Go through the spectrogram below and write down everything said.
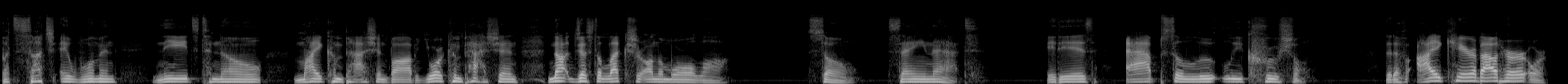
But such a woman needs to know my compassion, Bob, your compassion, not just a lecture on the moral law. So, saying that, it is absolutely crucial that if I care about her or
